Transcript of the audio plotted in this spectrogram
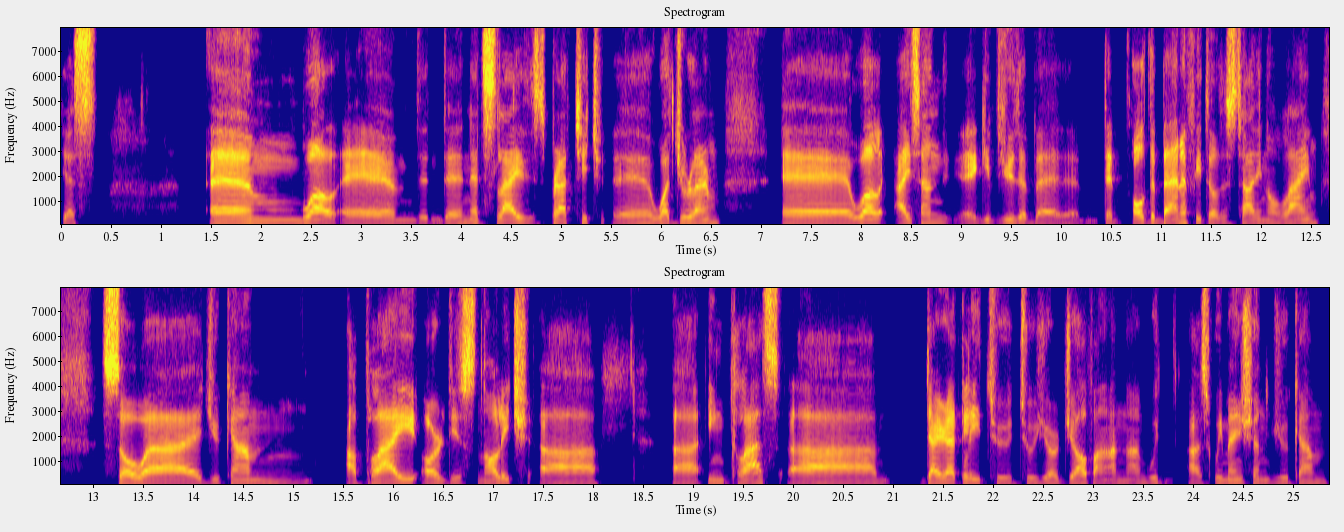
Yes. Um, well, um, the, the next slide is practice uh, what you learn. Uh, well, ISAM uh, gives you the, the, all the benefit of the studying online, so uh, you can apply all this knowledge uh, uh, in class uh, directly to to your job and, and with, as we mentioned you can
